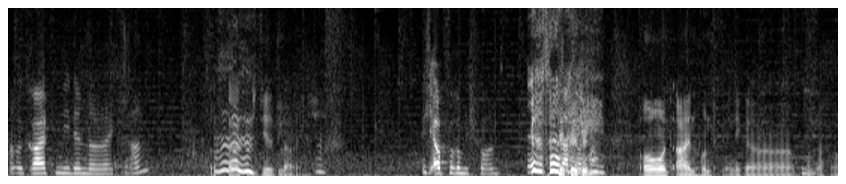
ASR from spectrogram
Aber greifen die denn direkt an? Das sage ich dir gleich. Ich opfere mich für uns. Und ein Hund weniger. Wundervoll.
